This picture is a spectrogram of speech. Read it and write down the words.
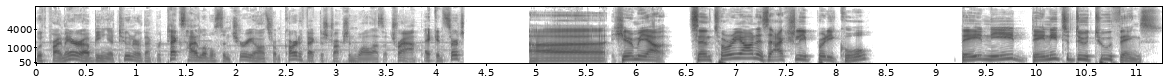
with Primera being a tuner that protects high-level Centurions from card effect destruction while as a trap, and can search Uh, hear me out. Centurion is actually pretty cool. They need they need to do two things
